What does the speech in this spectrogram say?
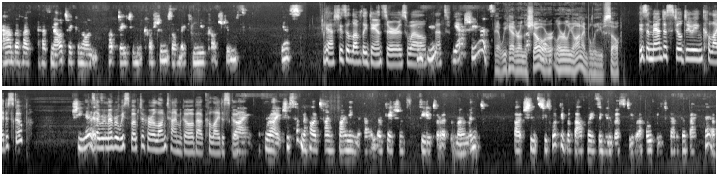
Amber has, has now taken on updating the costumes or making new costumes. Yes. Yeah, she's a lovely dancer as well. Mhm. That's Yeah, she is. Yeah, we had her on the show ear- early on, I believe. So Is Amanda still doing Kaleidoscope? She is. Because I remember we spoke to her a long time ago about Kaleidoscope. Right, right. She's having a hard time finding uh, locations for theatre at the moment. But since she's working for Valparaiso University, we're hoping to be able to go back there.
